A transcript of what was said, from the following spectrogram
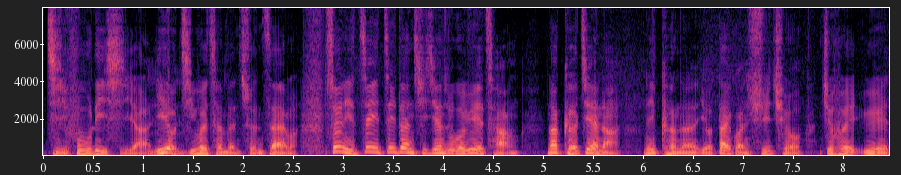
给付利息啊，也有机会成本存在嘛。所以你这这段期间如果越长，那可见啊，你可能有贷款需求就会越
